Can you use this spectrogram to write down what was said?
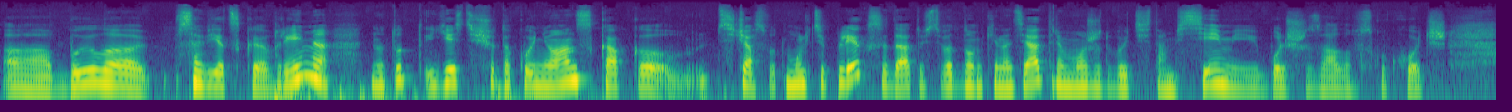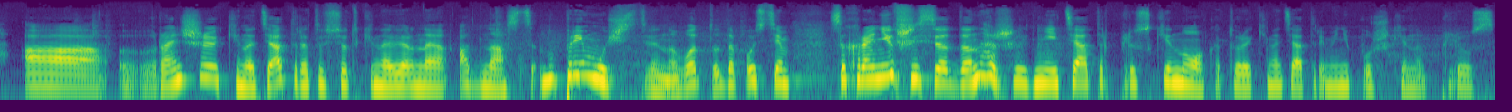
э, было в советское время. Но тут есть еще такой нюанс, как э, сейчас вот мультиплексы, да, то есть в одном кинотеатре может быть там 7 и больше залов, сколько хочешь. А э, раньше кинотеатр это все-таки, наверное, одна сцена. Ну, преимущественно. Вот, допустим, сохранившийся до наших дней театр плюс кино, который кинотеатр имени Пушкина плюс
